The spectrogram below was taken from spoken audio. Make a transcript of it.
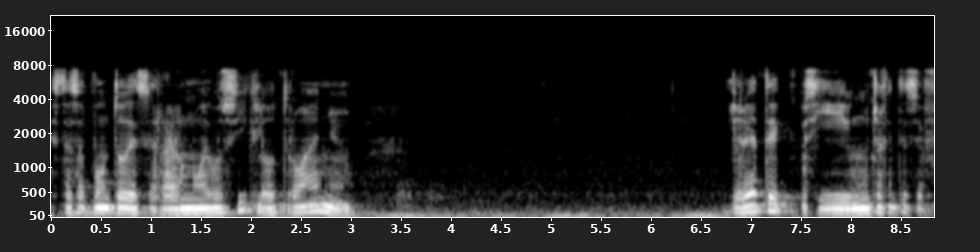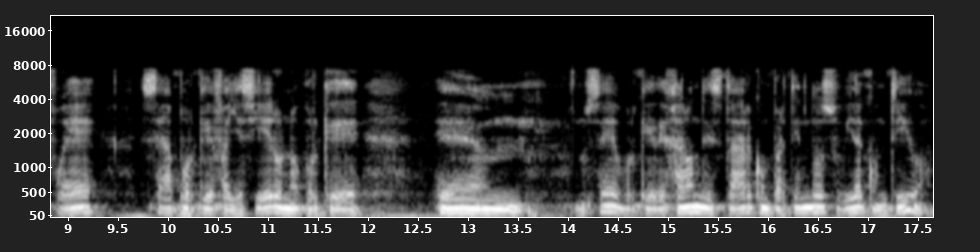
Estás a punto de cerrar un nuevo ciclo, otro año. Y olvídate si mucha gente se fue, sea porque fallecieron o porque, em, no sé, porque dejaron de estar compartiendo su vida contigo.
